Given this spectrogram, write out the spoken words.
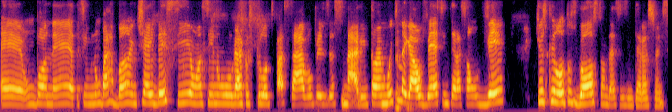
é, um boné assim num barbante, aí desciam assim num lugar que os pilotos passavam para eles assinarem. Então é muito legal ver essa interação, ver que os pilotos gostam dessas interações.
